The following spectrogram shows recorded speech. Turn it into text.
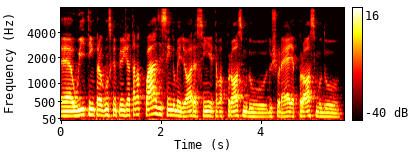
É, o item para alguns campeões já estava quase sendo melhor, assim, ele estava próximo do, do Shurelia, próximo do,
